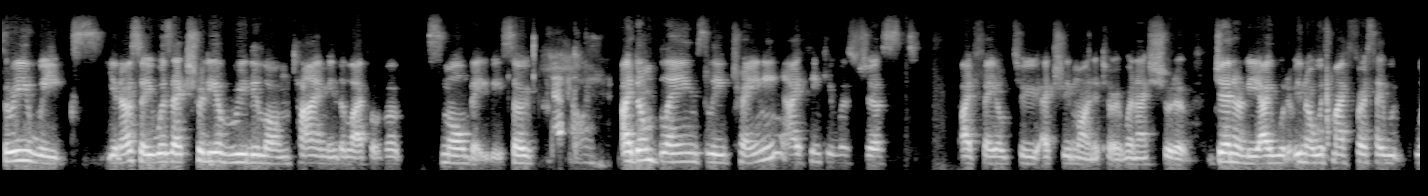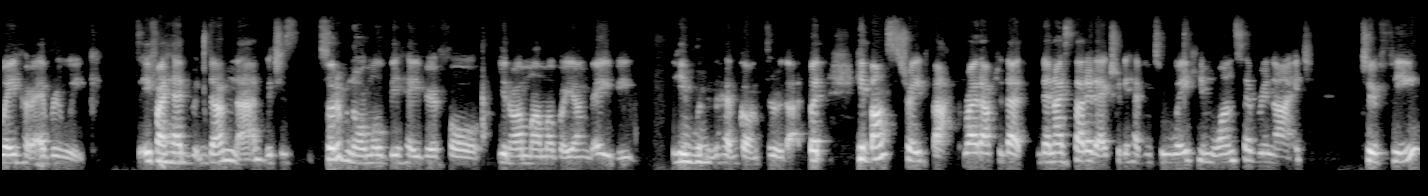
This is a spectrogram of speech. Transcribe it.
three weeks, you know, so it was actually a really long time in the life of a small baby. So Definitely. I don't blame sleep training. I think it was just I failed to actually monitor when I should have. Generally, I would, you know, with my first, I would weigh her every week. If I mm-hmm. had done that, which is sort of normal behavior for, you know, a mom of a young baby, he mm-hmm. wouldn't have gone through that. But he bounced straight back right after that. Then I started actually having to weigh him once every night to feed,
